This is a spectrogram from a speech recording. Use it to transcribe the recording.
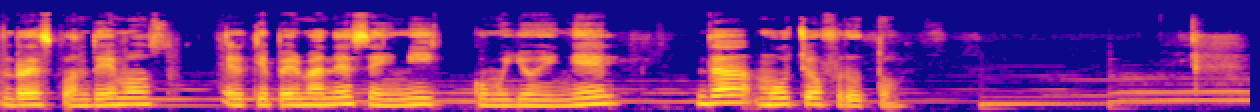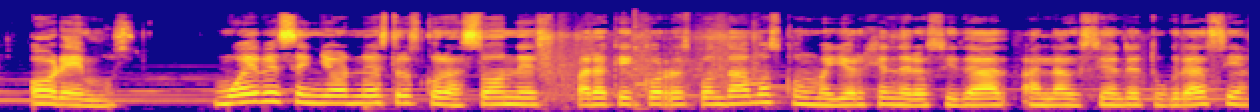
Respondemos, el que permanece en mí, como yo en él, da mucho fruto. Oremos. Mueve, Señor, nuestros corazones para que correspondamos con mayor generosidad a la acción de tu gracia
